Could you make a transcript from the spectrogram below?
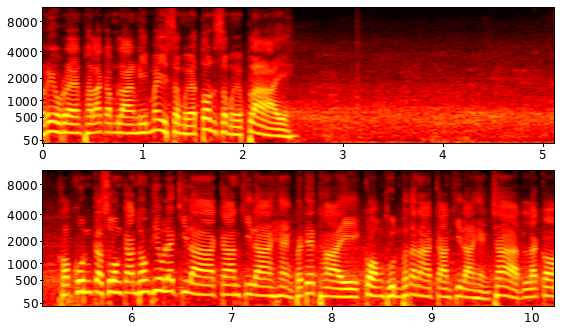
เรี่ยวแรงพละกำลังนี้ไม่เสมอต้นเสมอปลาย ขอบคุณกระทรวงการท่องเที่ยวและกีฬาการกีฬาแห่งประเทศไทย กองทุนพัฒนาการกีฬาแห่งชาติ และก็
